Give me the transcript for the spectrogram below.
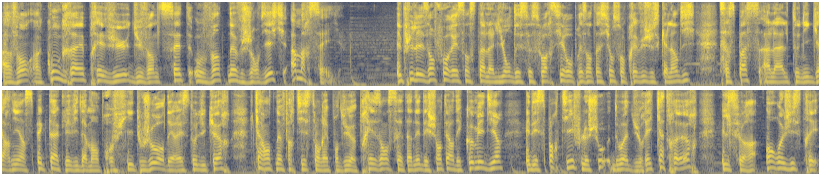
avant un congrès prévu du 27 au 29 janvier à Marseille. Et puis les enfoirés s'installent à Lyon dès ce soir. Six représentations sont prévues jusqu'à lundi. Ça se passe à la Altony Garnier, un spectacle évidemment. Profit toujours des restos du cœur. 49 artistes ont répondu présents cette année, des chanteurs, des comédiens et des sportifs. Le show doit durer 4 heures. Il sera enregistré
